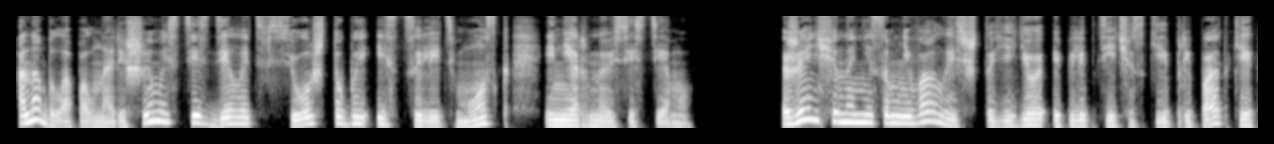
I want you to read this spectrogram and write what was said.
Она была полна решимости сделать все, чтобы исцелить мозг и нервную систему. Женщина не сомневалась, что ее эпилептические припадки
